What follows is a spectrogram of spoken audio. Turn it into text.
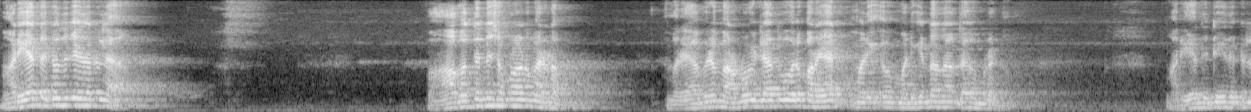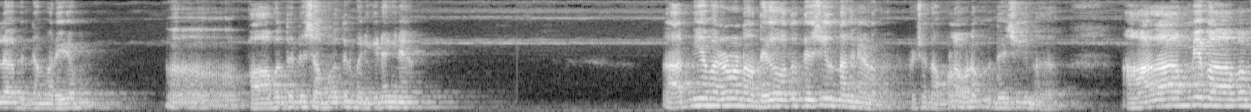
മറിയാൻ തെറ്റൊന്നും ചെയ്തിട്ടില്ല. പാപത്തിന്റെ ശമ്പളമാണ് മരണം. മറിയാമിന് മരണമില്ലാത്ത പോലും പറയാൻ മടി മടിക്കേണ്ടതെന്നാണ് അദ്ദേഹം പറയുന്നത്. മറിയാൻ തെറ്റ് ചെയ്തിട്ടില്ല. പിന്നെ മറിയം പാപത്തിന്റെ ശമ്പളത്തിൽ മരിക്കണെങ്ങനെയാണ് ആത്മീയ മരണമാണ്. അദ്ദേഹം അത് ഉദ്ദേശിക്കുന്നത് അങ്ങനെയാണെന്ന്. പക്ഷെ നമ്മളവിടെ ഉദ്ദേശിക്കുന്നത് ആദാമ്യ പാപം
